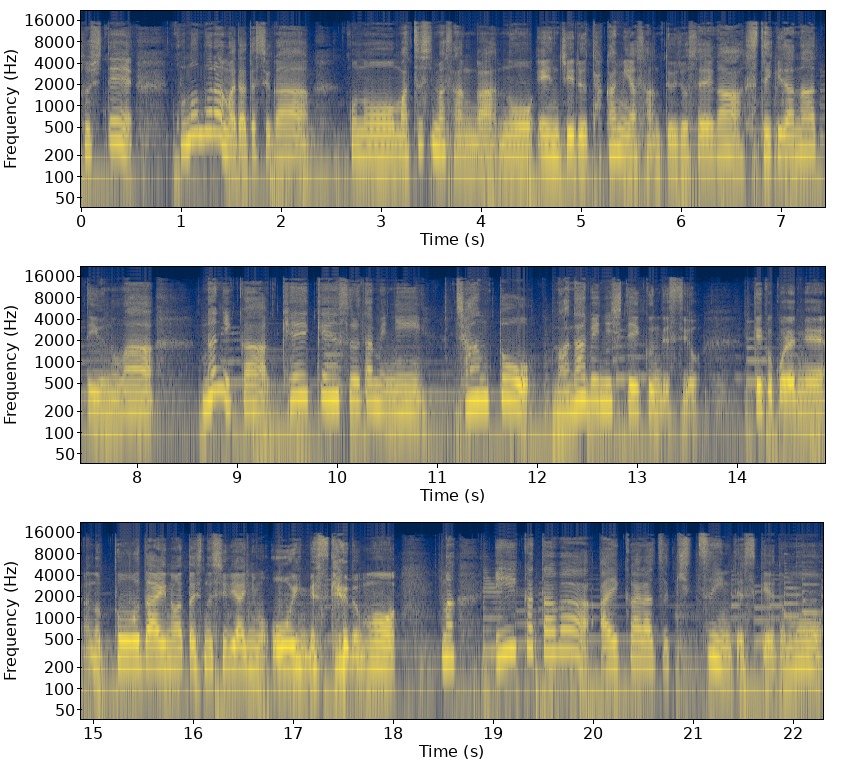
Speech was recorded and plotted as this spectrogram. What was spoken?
そしてこのドラマで私がこの松島さんがの演じる高宮さんという女性が素敵だなっていうのは何か経験するためにちゃんと学びにしていくんですよ。結構これねあの東大の私の知り合いにも多いんですけれどもまあ言い方は相変わらずきついんですけれども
